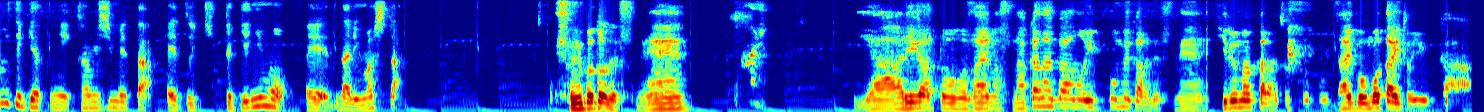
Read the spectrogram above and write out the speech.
めて逆に噛み締めた、えっと、きっかけにも、えーなりました。そういうことですね。いやーありがとうございます。なかなかあの、一本目からですね、昼間からちょっとだいぶ重たいというか、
